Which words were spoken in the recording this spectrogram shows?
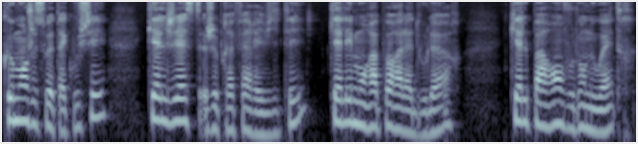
Comment je souhaite accoucher? Quels gestes je préfère éviter? Quel est mon rapport à la douleur? Quels parents voulons-nous être?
